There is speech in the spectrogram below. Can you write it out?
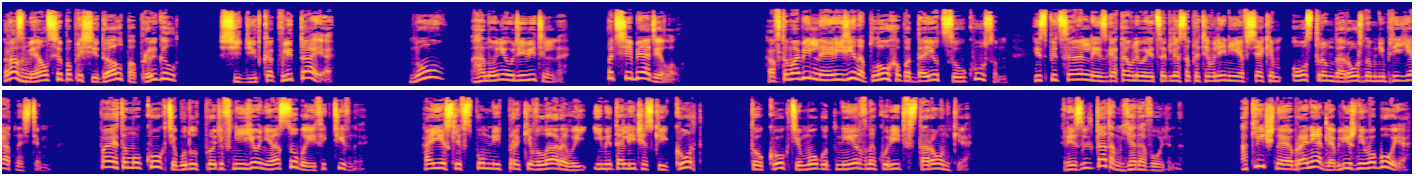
размялся, поприседал, попрыгал, сидит как влитая. Ну, оно неудивительно. Под себя делал. Автомобильная резина плохо поддается укусам и специально изготавливается для сопротивления всяким острым дорожным неприятностям, поэтому когти будут против нее не особо эффективны. А если вспомнить про кевларовый и металлический корд, то когти могут нервно курить в сторонке. Результатом я доволен. Отличная броня для ближнего боя.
